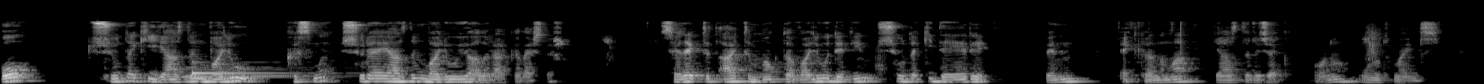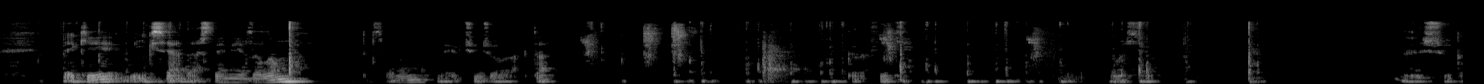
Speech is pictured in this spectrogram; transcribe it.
o şuradaki yazdığım value kısmı şuraya yazdığım value'yu alır arkadaşlar. Selected item nokta value dediğim şuradaki değeri benim ekranıma yazdıracak. Onu unutmayınız. Peki bilgisayar derslerini yazalım. Tasarım ve üçüncü olarak da grafik nasıl evet, şurada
